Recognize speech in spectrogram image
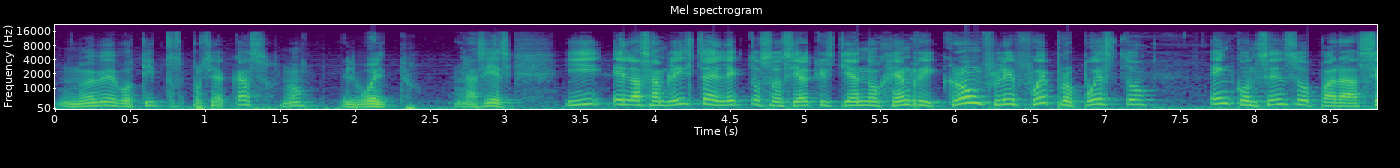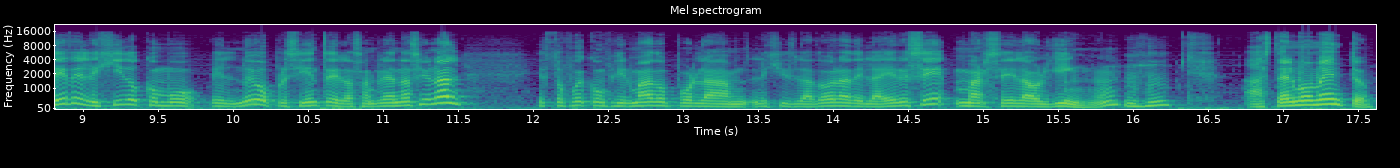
9 votitos, por si acaso, ¿no? El vuelto. Así es. Y el asambleísta electo social cristiano Henry Kronfle fue propuesto en consenso para ser elegido como el nuevo presidente de la Asamblea Nacional. Esto fue confirmado por la legisladora de la RC, Marcela Holguín. ¿no? Hasta el momento,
